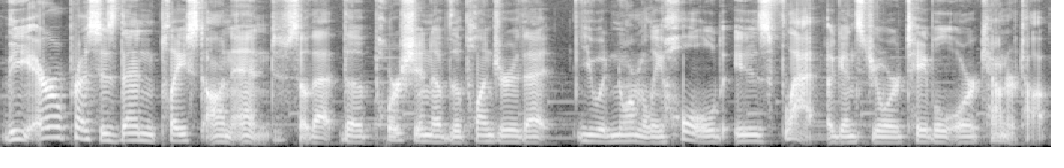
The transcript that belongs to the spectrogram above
The AeroPress is then placed on end so that the portion of the plunger that you would normally hold is flat against your table or countertop.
